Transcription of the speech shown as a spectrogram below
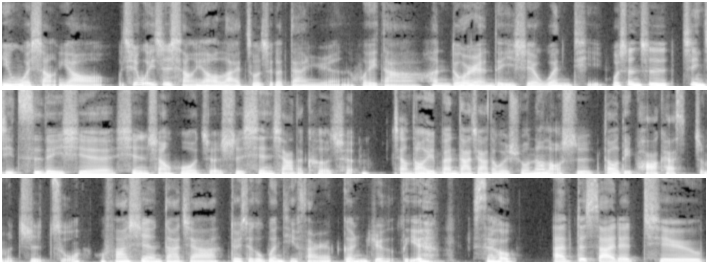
因为我想要，其实我一直想要来做这个单元，回答很多人的一些问题。我甚至近几次的一些线上或者是线下的课程，讲到一半，大家都会说：“那老师到底 Podcast 怎么制作？”我发现大家对这个问题反而更热烈。So I've decided to,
